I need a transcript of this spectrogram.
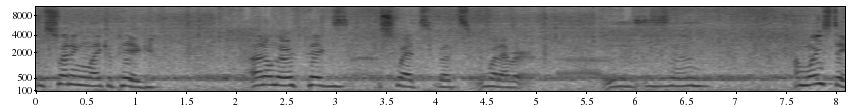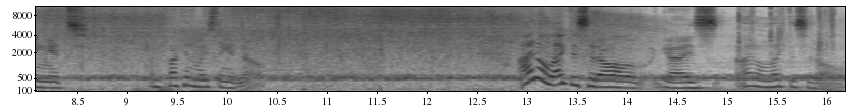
I'm sweating like a pig. I don't know if pigs sweat, but whatever. Uh, I'm wasting it. I'm fucking wasting it now. I don't like this at all, guys. I don't like this at all.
